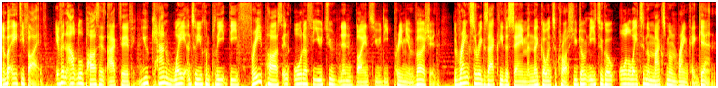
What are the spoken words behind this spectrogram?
Number 85. If an Outlaw Pass is active, you can wait until you complete the free pass in order for you to then buy into the premium version. The ranks are exactly the same and they're going to cross. You don't need to go all the way to the maximum rank again.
